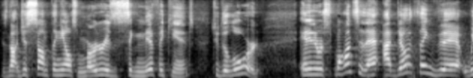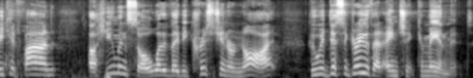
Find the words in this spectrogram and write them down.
It's not just something else. Murder is significant to the Lord. And in response to that, I don't think that we could find a human soul, whether they be Christian or not, who would disagree with that ancient commandment.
